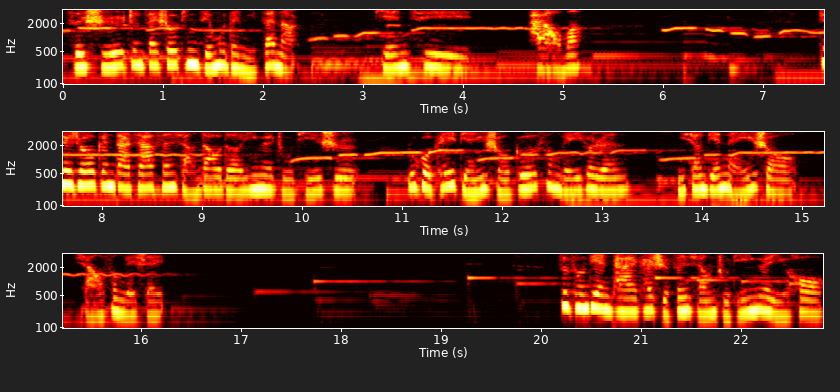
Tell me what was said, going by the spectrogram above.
此时正在收听节目的你在哪儿？天气还好吗？这周跟大家分享到的音乐主题是：如果可以点一首歌送给一个人。你想点哪一首？想要送给谁？自从电台开始分享主题音乐以后，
